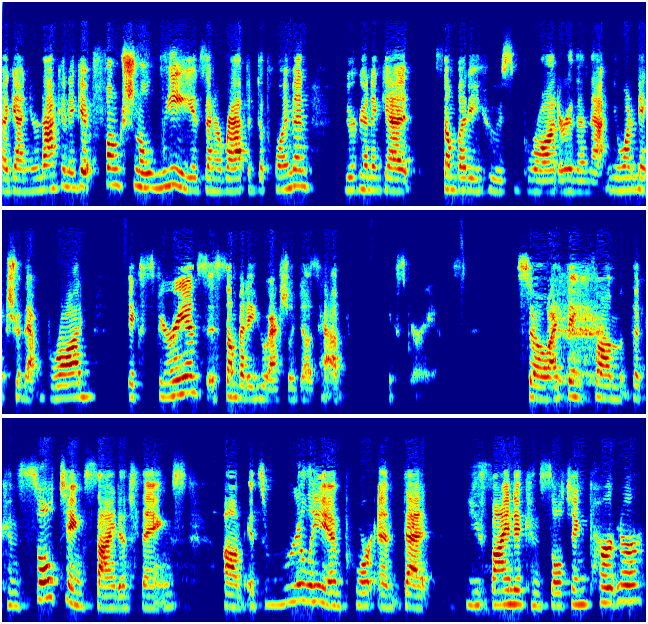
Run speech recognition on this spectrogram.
again, you're not going to get functional leads in a rapid deployment. You're going to get somebody who's broader than that. And you want to make sure that broad experience is somebody who actually does have experience. So I think from the consulting side of things, um, it's really important that you find a consulting partner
